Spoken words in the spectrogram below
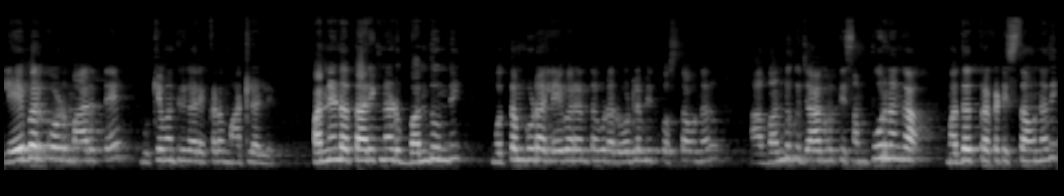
లేబర్ కోడ్ మారితే ముఖ్యమంత్రి గారు ఎక్కడ మాట్లాడలేదు పన్నెండో తారీఖు నాడు బంద్ ఉంది. మొత్తం కూడా లేబర్ అంతా కూడా రోడ్ల మీదకి వస్తూ ఉన్నారు. ఆ బంద్కు జాగృతి సంపూర్ణంగా మద్దతు ప్రకటిస్తూ ఉన్నది.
